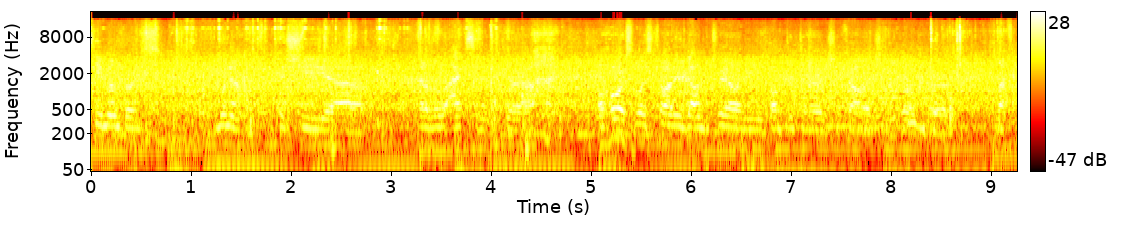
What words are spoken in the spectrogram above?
team members, Muna, because she had a little accident where uh, a horse was trotting down the trail and he bumped into her and she fell and she broke her left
